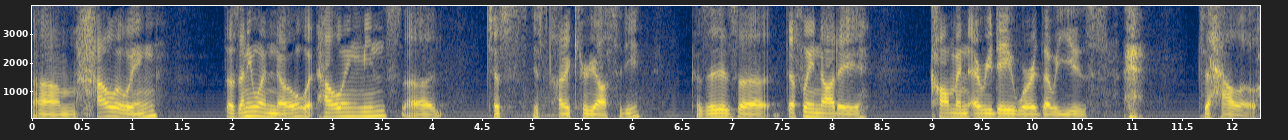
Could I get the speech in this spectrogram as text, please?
Um, hallowing, does anyone know what hallowing means? Uh, just, just out of curiosity, because it is uh, definitely not a common everyday word that we use to hallow.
